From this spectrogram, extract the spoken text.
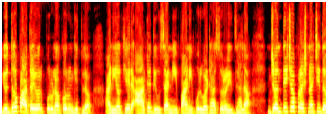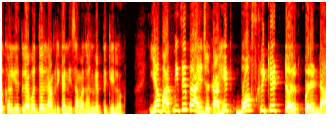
युद्ध पातळीवर पूर्ण करून घेतलं आणि अखेर आठ दिवसांनी पाणी पुरवठा सुरळीत झाला. जनतेच्या प्रश्नाची दखल घेतल्याबद्दल नागरिकांनी समाधान व्यक्त केलं. या बातमीचे प्रायोजक आहेत box cricket turf Paranda.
